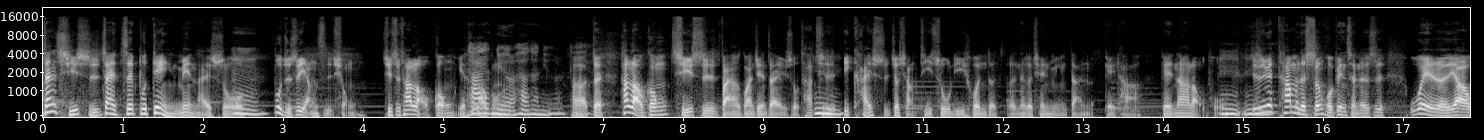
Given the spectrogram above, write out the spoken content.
但其实在这部电影里面来说，嗯，不只是杨紫琼，其实她老公也她老公女儿还有她女儿，呃，对她老公其实反而关键在于说，他其实嗯一开始就想提出离婚的呃那个签名单了，给他给那老婆，嗯嗯，就是因为他们的生活变成的是为了要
